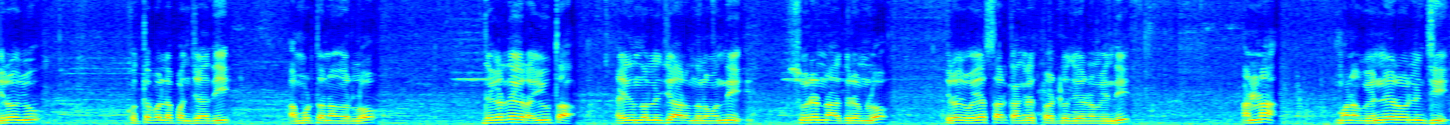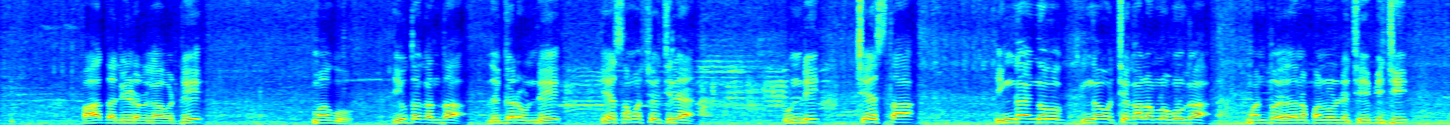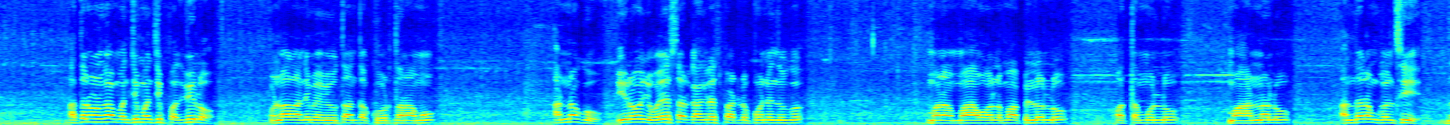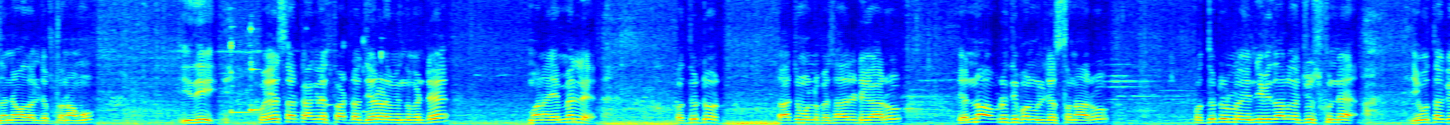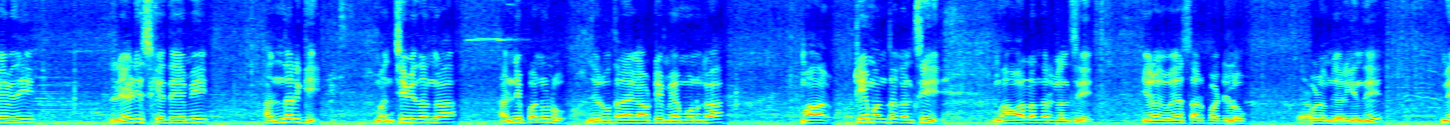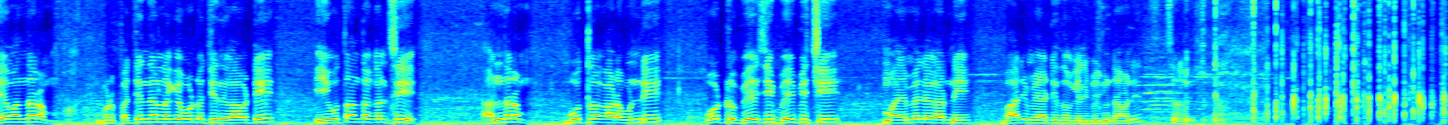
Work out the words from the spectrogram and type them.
ఈరోజు కొత్తపల్లె పంచాయతీ అమృతనగర్లో దగ్గర దగ్గర యువత ఐదు వందల నుంచి ఆరు వందల మంది సూర్యన్న ఆధ్వర్యంలో ఈరోజు వైఎస్ఆర్ కాంగ్రెస్ పార్టీలో చేరడం అయింది. అన్న మనకు ఎన్ని రోజుల నుంచి పాత లీడర్ కాబట్టి మాకు యువతకంతా దగ్గర ఉండి ఏ సమస్య వచ్చినా ఉండి చేస్తా. ఇంకా ఇంకా ఇంకా వచ్చే కాలంలో కనుక మనతో ఏదైనా పనులు ఉంటే చేపించి అతను మంచి మంచి పదవిలో ఉండాలని మేము యువత అంతా కోరుతున్నాము. అన్నకు ఈరోజు వైఎస్ఆర్ కాంగ్రెస్ పార్టీలో పోనేందుకు మన మా వాళ్ళ మా పిల్లలు మా తమ్ముళ్ళు మా అన్నలు అందరం కలిసి ధన్యవాదాలు చెప్తున్నాము. ఇది వైఎస్ఆర్ కాంగ్రెస్ పార్టీలో చేరడం ఎందుకంటే మన ఎమ్మెల్యే పొద్దుటూరు రాచమల్లు ప్రసాద్ రెడ్డి గారు ఎన్నో అభివృద్ధి పనులు చేస్తున్నారు. పొద్దుటూరులో ఎన్ని విధాలుగా చూసుకునే యువతకి లేడీస్కి అయితే ఏమి అందరికీ మంచి విధంగా అన్ని పనులు జరుగుతున్నాయి కాబట్టి మేము మా టీం అంతా కలిసి మా వాళ్ళందరూ కలిసి ఈరోజు వైఎస్ఆర్ పార్టీలో పోవడం జరిగింది. మేమందరం ఇప్పుడు పద్దెనిమిది నెలలకే ఓటు వచ్చింది కాబట్టి ఈ యువత అంతా కలిసి అందరం బూత్ల కాడ ఉండి ఓట్లు వేసి వేపించి మా ఎమ్మెల్యే గారిని భారీ మేటీతో గెలిపించుకుంటామని తెలియజేస్తున్నాం.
